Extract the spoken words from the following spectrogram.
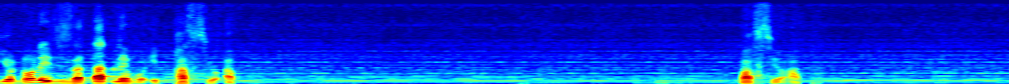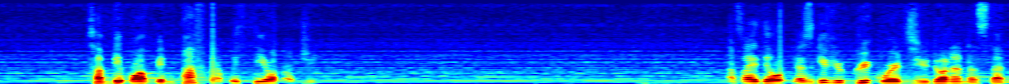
your knowledge is at that level, it puffs you up. Puffs you up. Some people have been puffed up with theology. That's why they'll just give you Greek words you don't understand.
